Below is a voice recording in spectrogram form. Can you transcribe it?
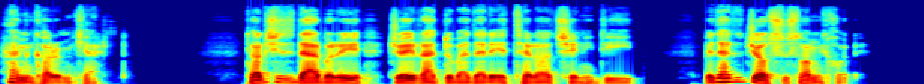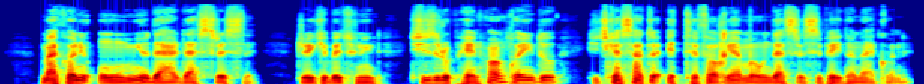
همین کارو می‌کرد. تا چیزی درباره جای رد و بدل اطلاعات شنیدید؟ به درد جاسوسا می‌خوره. مکانی عمومی و در دسترسه. جایی که بتونید چیزی رو پنهان کنید و هیچکس حتی اتفاقی هم به اون دسترسی پیدا نکنه.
